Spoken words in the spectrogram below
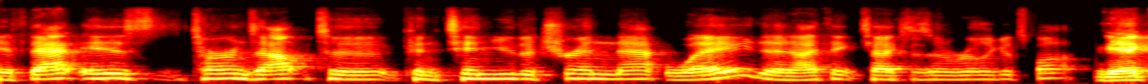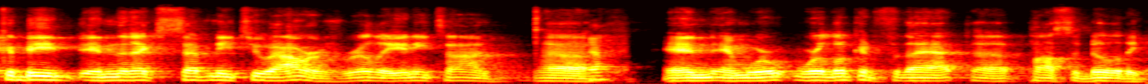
if that is turns out to continue the trend that way, then I think Texas is in a really good spot. Yeah, it could be in the next 72 hours, really, anytime. Uh, yeah. And and we're we're looking for that uh, possibility.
